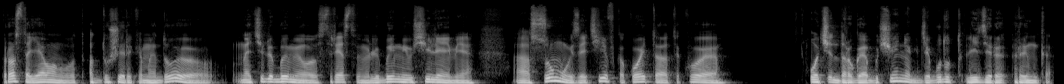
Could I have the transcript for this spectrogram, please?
просто я вам вот от души рекомендую найти любыми средствами, любыми усилиями а, сумму и зайти в какое-то такое очень дорогое обучение, где будут лидеры рынка.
